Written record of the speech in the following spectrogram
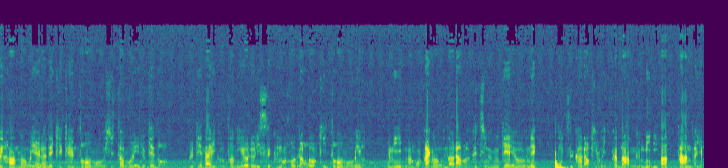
く反応やらできると思う人もいるけど、受けないことによるリスクの方が大きいと思うよ。みんなも可能ならワクチン受けようね。いつから教育番組になったんだよ。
